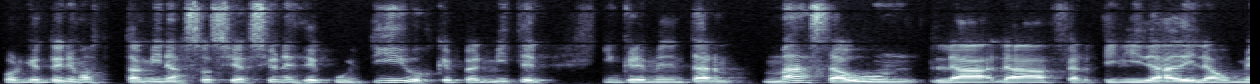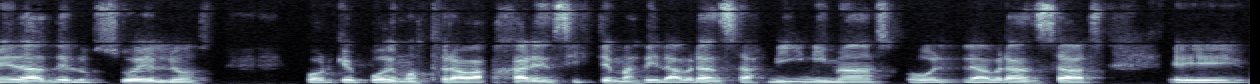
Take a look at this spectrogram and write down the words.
porque tenemos también asociaciones de cultivos que permiten incrementar más aún la, fertilidad y la humedad de los suelos, porque podemos trabajar en sistemas de labranzas mínimas o labranzas eh,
